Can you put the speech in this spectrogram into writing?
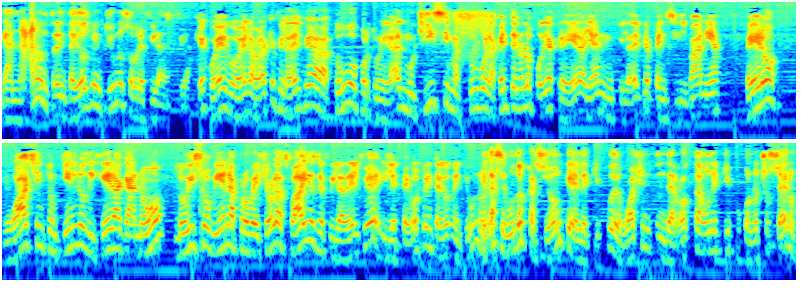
ganaron 32-21 sobre Filadelfia. Qué juego, eh. La verdad que Filadelfia tuvo oportunidades, muchísimas tuvo. La gente no lo podía creer allá en Filadelfia, Pensilvania, pero Washington, quien lo dijera, ganó, lo hizo bien, aprovechó las fallas de Filadelfia y le pegó 32-21. Es la segunda ocasión que el equipo de Washington derrota a un equipo con 8-0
